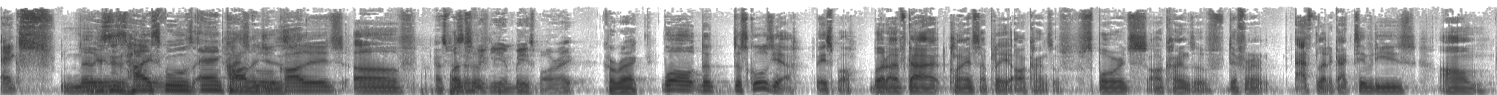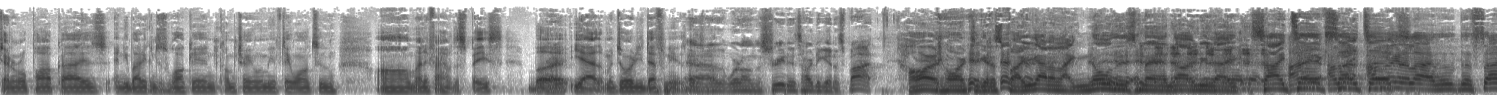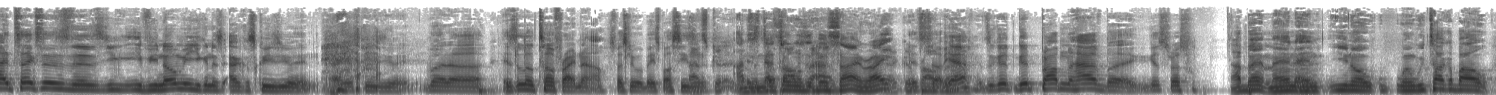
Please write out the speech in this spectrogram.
X millions. This is high million- schools and high school, colleges. college of And bunch of specifically in baseball, right? Correct. well, the the schools, yeah, baseball. But I've got clients that play all kinds of sports, all kinds of different athletic activities. Um, general pop guys, anybody can just walk in, come train with me if they want to, um, and if I have the space. But yeah, the majority definitely is baseball. Uh, the word on the street is hard to get a spot. Hard, hard to get a spot. You gotta like know this man. dog. I mean, like side I text, I'm, side not, I'm not gonna lie. The, the side texts is you, if you know me, you can just, I can squeeze you in. I can squeeze you in. But uh, it's a little tough right now, especially with baseball season. That's good. I mean, a that's always a good to sign, right? Yeah, good It's problem. yeah, it's a good good problem to have, but it gets stressful. I bet, man. And you know, when we talk about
